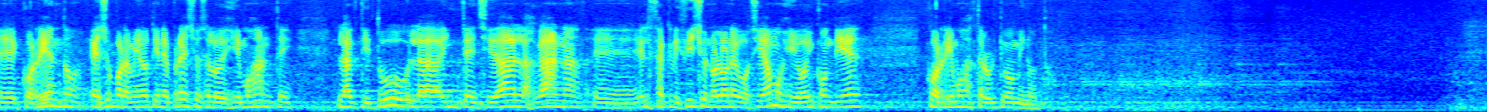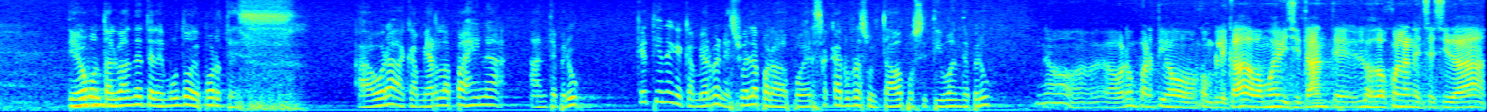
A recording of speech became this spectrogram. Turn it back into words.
eh, corriendo, eso para mí no tiene precio, se lo dijimos antes. La actitud, la intensidad, las ganas, eh, el sacrificio no lo negociamos y hoy con 10 corrimos hasta el último minuto. Diego Montalbán de Telemundo Deportes. Ahora a cambiar la página ante Perú. ¿Qué tiene que cambiar Venezuela para poder sacar un resultado positivo ante Perú? No, ahora un partido complicado, vamos de visitante, los dos con la necesidad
